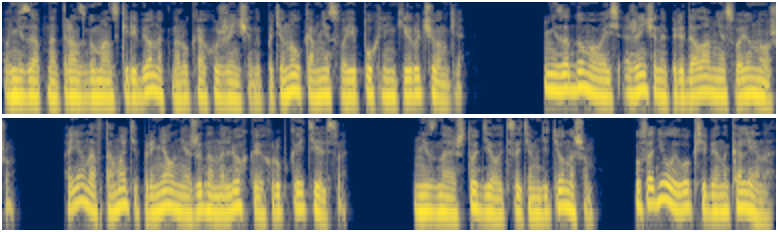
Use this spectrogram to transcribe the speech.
Внезапно трансгуманский ребенок на руках у женщины потянул ко мне свои пухленькие ручонки. Не задумываясь, женщина передала мне свою ношу, а я на автомате принял неожиданно легкое хрупкое тельце. Не зная, что делать с этим детенышем, усадил его к себе на колено.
